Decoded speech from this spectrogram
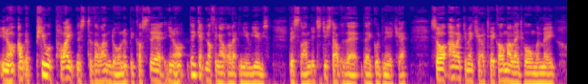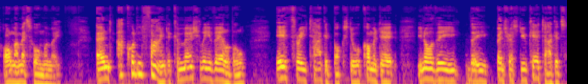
You know, out of pure politeness to the landowner because they, you know, they get nothing out of letting you use this land. It's just out of their, their good nature. So I like to make sure I take all my lead home with me, all my mess home with me and I couldn't find a commercially available A3 target box to accommodate, you know, the the Bench-Rest UK targets.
